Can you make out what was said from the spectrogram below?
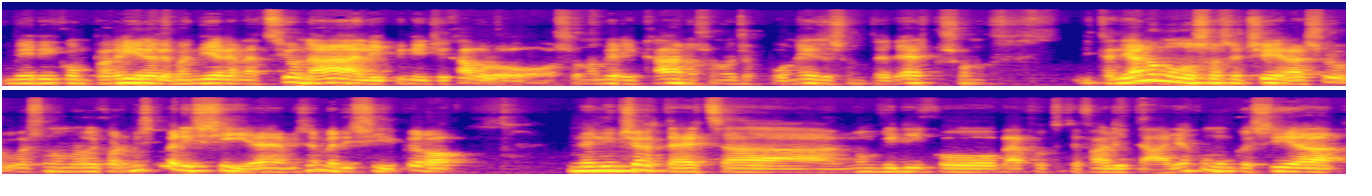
vedi comparire le bandiere nazionali, quindi dici, cavolo, sono americano, sono giapponese, sono tedesco, sono... Italiano non lo so se c'era, adesso questo non me lo ricordo, mi sembra di sì, eh, mi sembra di sì, però nell'incertezza non vi dico, beh, potete fare l'Italia, comunque sia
